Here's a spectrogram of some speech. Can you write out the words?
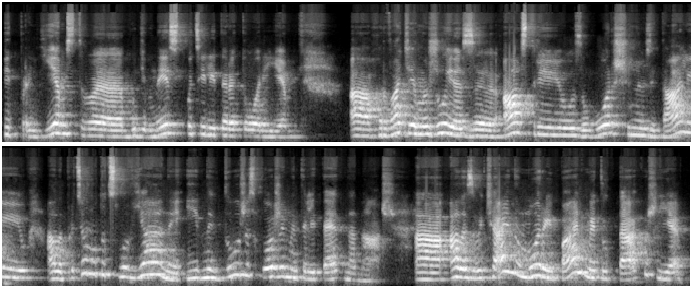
підприємств, е, будівництв по цілій території. Хорватія межує з Австрією, з Угорщиною, з Італією, але при цьому тут слов'яни, і в них дуже схожий менталітет на наш. Але, звичайно, море і пальми тут також є.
